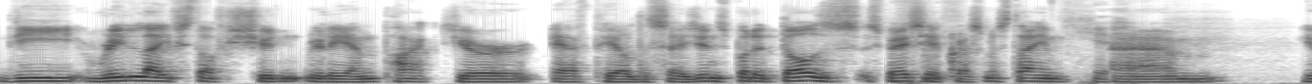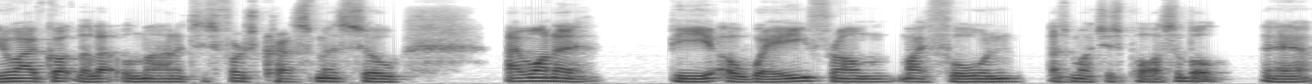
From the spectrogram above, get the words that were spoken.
the real life stuff shouldn't really impact your FPL decisions, but it does, especially at Christmas time. yeah. Um, you know, I've got the little man; it's his first Christmas, so I want to be away from my phone as much as possible. Uh,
